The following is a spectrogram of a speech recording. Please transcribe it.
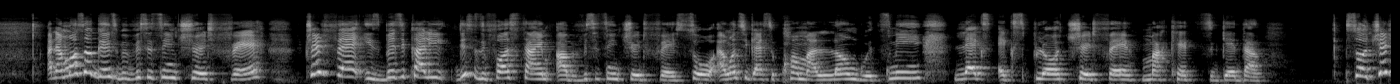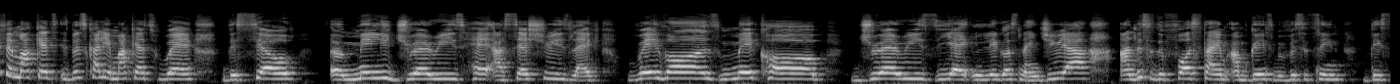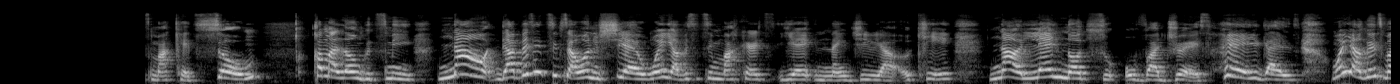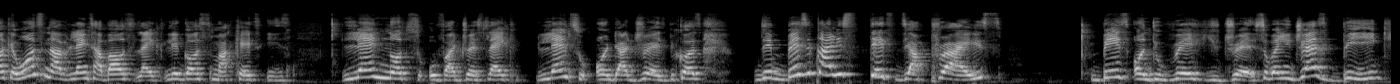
And I'm also going to be visiting trade fair. Trade fair is basically, this is the first time I'll be visiting trade fair. So I want you guys to come along with me. Let's explore trade fair market together so trade fair market is basically a market where they sell uh, mainly jewelries hair accessories like ravens makeup jewelries here in lagos nigeria. And this is the first time i'm going to be visiting this market. So come along with me. Now there are basic tips i want to share when you are visiting markets here in nigeria okay? Now learn not to overdress. Hey you guys when you are going to market one thing i've learned about like lagos market is learn not to overdress like learn to underdress because they basically state their price based on the way you dress. So when you dress big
